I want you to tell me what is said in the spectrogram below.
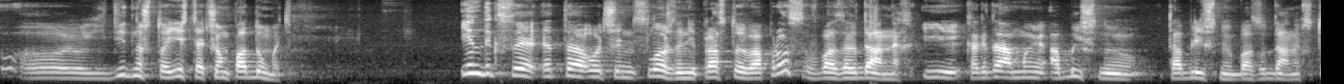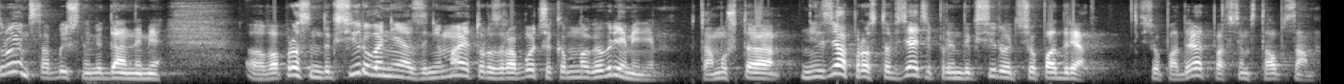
э, видно, что есть о чем подумать. Индексы – это очень сложный, непростой вопрос в базах данных. И когда мы обычную табличную базу данных строим с обычными данными, вопрос индексирования занимает у разработчика много времени, потому что нельзя просто взять и проиндексировать все подряд – все подряд по всем столбцам.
